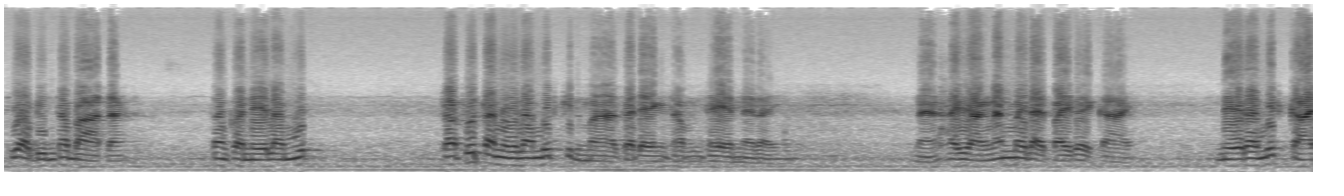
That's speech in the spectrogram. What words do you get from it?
เที่ยวบินทบาทนะท่านก็เนรมิตพระพุทธเนรมิตขึ้นมาแสดงธรรมแทนอะไรนะไอ้อย่างนั้นไม่ได้ไปด้วยกาย เนรมิตกาย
